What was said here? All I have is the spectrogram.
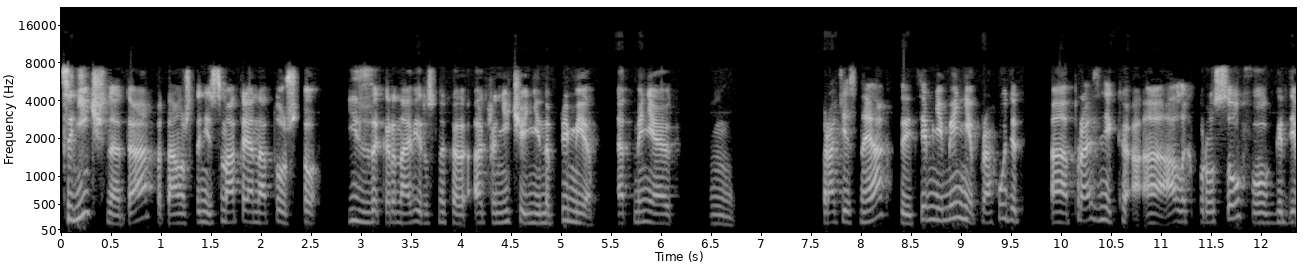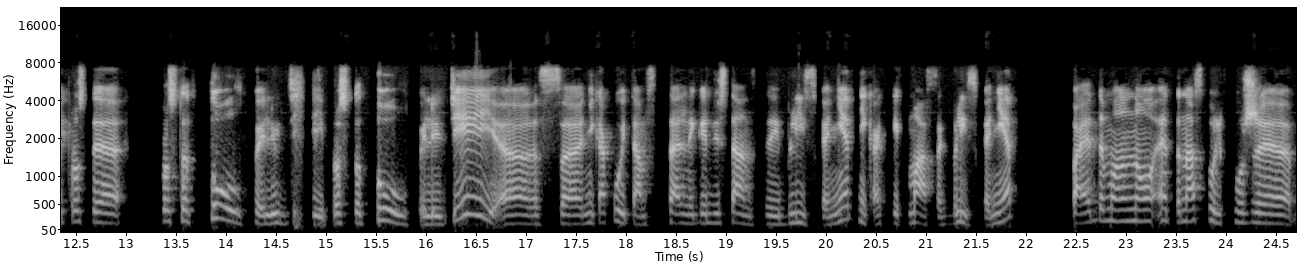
цинично, да, потому что несмотря на то, что из-за коронавирусных ограничений, например, отменяют протестные акции, тем не менее проходит а, праздник а, а, алых парусов, где просто просто толпы людей, просто толпы людей э, с никакой там социальной дистанции близко нет, никаких масок близко нет. Поэтому ну, это настолько уже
